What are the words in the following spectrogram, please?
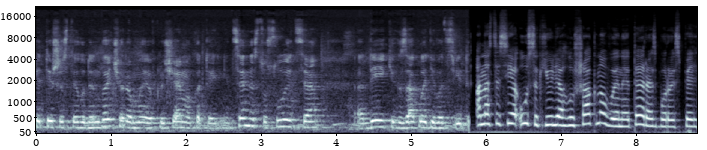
5-6 годин вечора ми включаємо котельні. Це не стосується е, деяких закладів освіти. Анастасія Усик, Юлія Глушак. Новини ТРС Бориспіль.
